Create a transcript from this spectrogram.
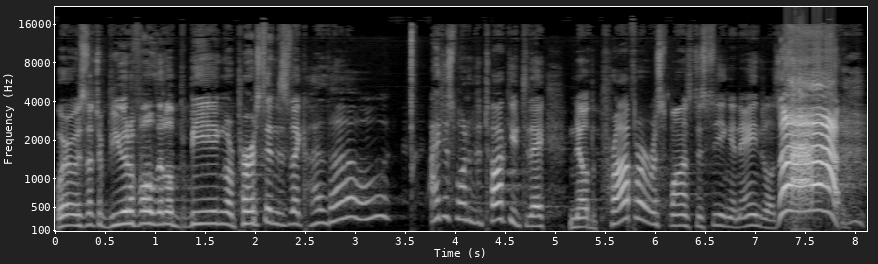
where it was such a beautiful little being or person. It's like, hello, I just wanted to talk to you today. No, the proper response to seeing an angel is, ah!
